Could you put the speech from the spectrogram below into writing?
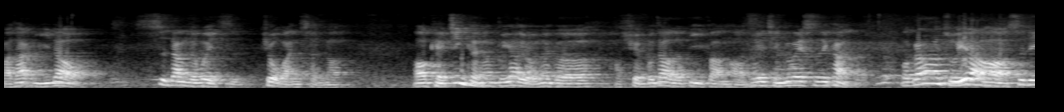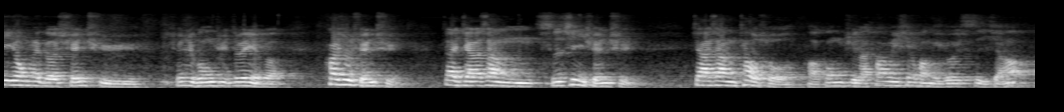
把它移到适当的位置就完成了。OK，尽可能不要有那个选不到的地方哈，所以请各位试试看。我刚刚主要哈是利用那个选取选取工具，这边有个快速选取。再加上磁性选取，加上套索好工具来，画面先还给各位试一下哈。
